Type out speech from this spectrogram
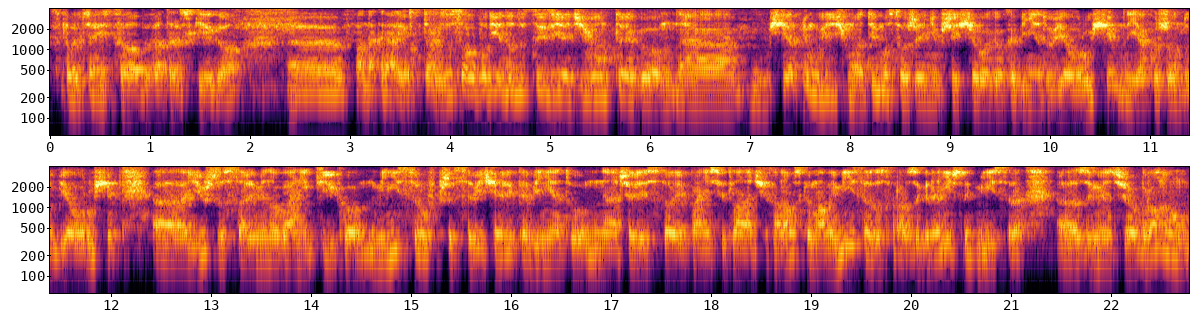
społeczeństwa obywatelskiego e, w Pana kraju? Tak, została podjęta decyzja 9 e, sierpnia. Mówiliśmy o tym, o stworzeniu przejściowego kabinetu Białorusi jako rządu Białorusi. E, już zostali mianowani kilku ministrów, przedstawicieli kabinetu. Na czele stoi pani Swietlana Cichanowska. Mamy ministra do spraw zagranicznych, ministra zajmujący się obroną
